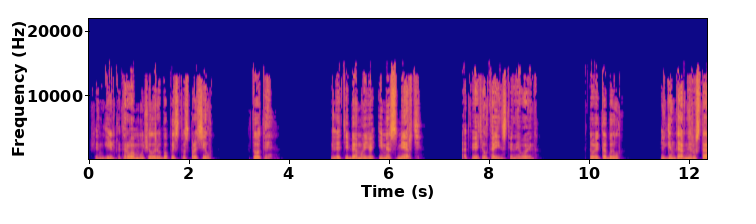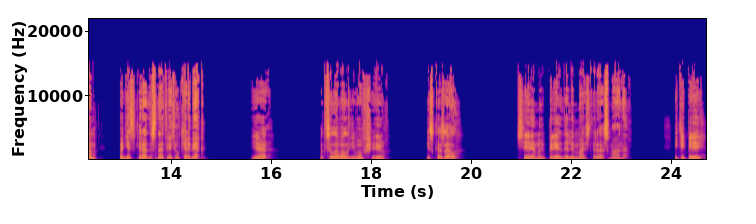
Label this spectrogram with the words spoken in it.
Шенгиль, которого мучило любопытство, спросил, «Кто ты?» «Для тебя мое имя — смерть», — ответил таинственный воин. «Кто это был?» Легендарный Рустам, — по-детски радостно ответил Келебек. Я поцеловал его в шею и сказал, «Все мы предали мастера Османа. И теперь,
